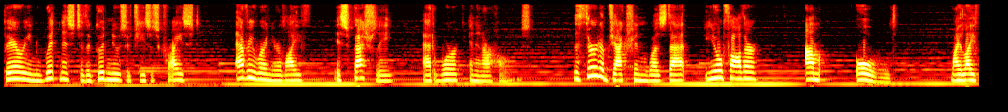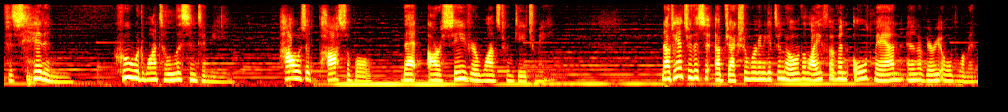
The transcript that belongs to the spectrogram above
bearing witness to the good news of Jesus Christ everywhere in your life, especially at work and in our homes. The third objection was that, you know, Father, I'm old. My life is hidden. Who would want to listen to me? How is it possible that our Savior wants to engage me? Now, to answer this objection, we're going to get to know the life of an old man and a very old woman.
